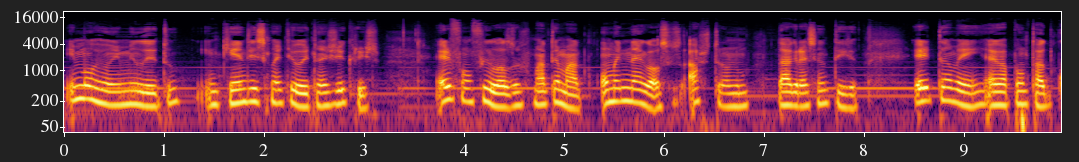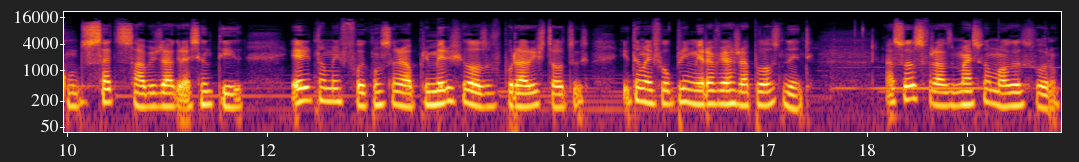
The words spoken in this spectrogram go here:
e morreu em Mileto em 558 a.C. Ele foi um filósofo, matemático, homem de negócios, astrônomo da Grécia Antiga. Ele também é apontado como um dos sete sábios da Grécia Antiga. Ele também foi considerado o primeiro filósofo por Aristóteles e também foi o primeiro a viajar pelo Ocidente. As suas frases mais famosas foram:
